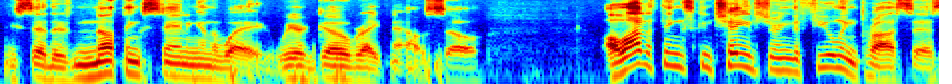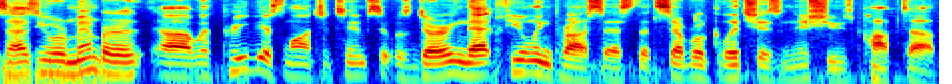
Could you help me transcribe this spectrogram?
He said there's nothing standing in the way. We are go right now. So a lot of things can change during the fueling process. As you remember uh, with previous launch attempts, it was during that fueling process that several glitches and issues popped up.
